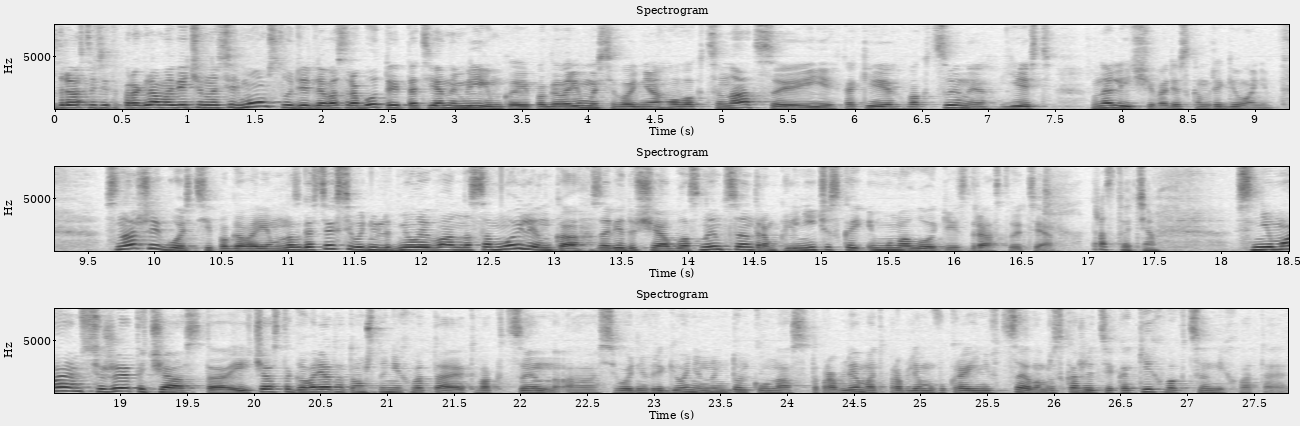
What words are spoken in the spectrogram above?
Здравствуйте, это программа «Вечер на седьмом». В студии для вас работает Татьяна Милимка. И поговорим мы сегодня о вакцинации и какие вакцины есть в наличии в Одесском регионе. С нашей гостьей поговорим. У нас в гостях сегодня Людмила Ивановна Самойленко, заведующая областным центром клинической иммунологии. Здравствуйте. Здравствуйте. Снимаем сюжеты часто, и часто говорят о том, что не хватает вакцин а, сегодня в регионе, но не только у нас это проблема, это проблема в Украине в целом. Расскажите, каких вакцин не хватает?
